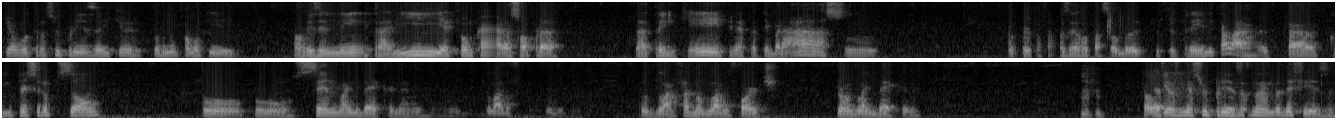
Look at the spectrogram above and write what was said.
que é outra surpresa aí, que todo mundo falou que talvez ele nem entraria, que foi um cara só pra, pra training camp, né, pra ter braço, pra fazer a rotação do, do treino, e tá lá, tá como terceira opção pro, pro Sam linebacker, né? Do lado do, do lado não, do lado forte. Strong linebacker, né? Uhum. Então são as minhas surpresas na, na defesa.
